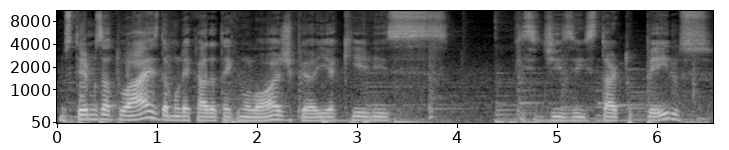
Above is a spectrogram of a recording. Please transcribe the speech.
Nos termos atuais da molecada tecnológica e aqueles que se dizem startupeiros,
